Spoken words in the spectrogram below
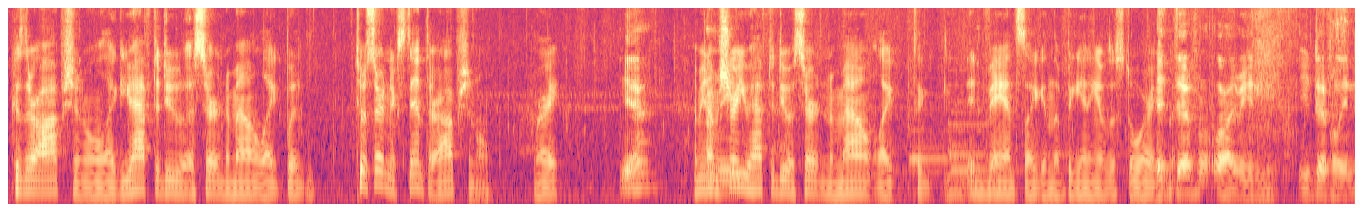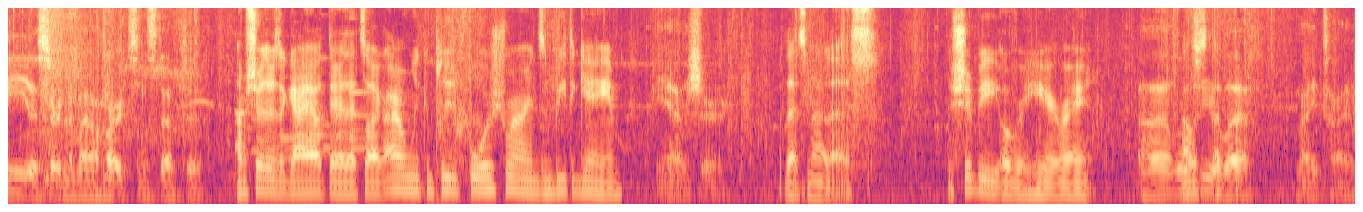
because they're optional. Like you have to do a certain amount, like, but to a certain extent they're optional, right? Yeah. I mean, I I'm sure you have to do a certain amount, like to advance, like in the beginning of the story. It definitely. I mean, you definitely need a certain amount of hearts and stuff to. I'm sure there's a guy out there that's like, I only completed four shrines and beat the game, Yeah, I'm sure. but that's not us. There should be over here, right? Uh, a little was- to your I left. Nighttime.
